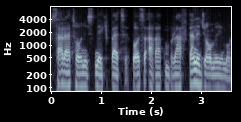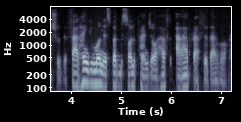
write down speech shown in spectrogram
سرطانی است نکبته. باعث عقب رفتن جامعه ما شده. فرهنگ ما نسبت به سال 57 عقب رفته در واقع.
